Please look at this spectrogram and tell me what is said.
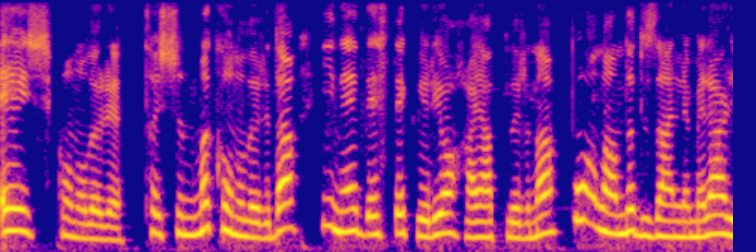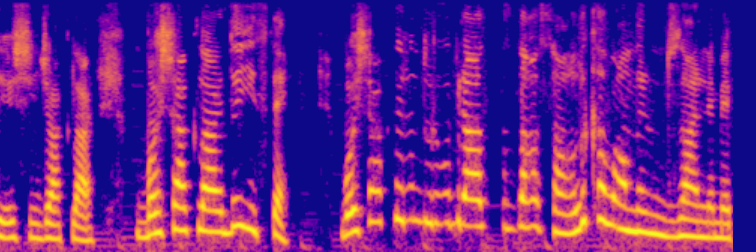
eş konuları, taşınma konuları da yine destek veriyor hayatlarına. Bu alanda düzenlemeler yaşayacaklar. Başaklarda ise Başakların durumu biraz daha sağlık alanlarını düzenlemek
